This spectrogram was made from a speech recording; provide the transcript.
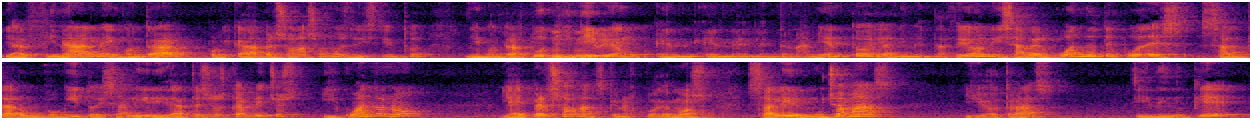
y al final encontrar, porque cada persona somos distintos, y encontrar tu equilibrio en, en- en el entrenamiento, en la alimentación, y saber cuándo te puedes saltar un poquito y salir y darte esos caprichos, y cuándo no. Y hay personas que nos podemos salir mucho más, y otras tienen que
